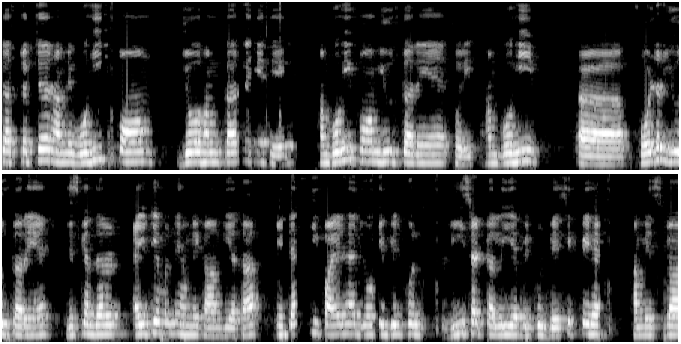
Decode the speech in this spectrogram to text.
का स्ट्रक्चर हमने वही फॉर्म जो हम कर रहे थे हम वही फॉर्म यूज़ कर रहे हैं सॉरी हम वही फोल्डर यूज़ कर रहे हैं जिसके अंदर आई में हमने काम किया था। इंडेक्स की फ़ाइल है जो कि बिल्कुल रीसेट कर ली है बिल्कुल बेसिक पे है। हम इसका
